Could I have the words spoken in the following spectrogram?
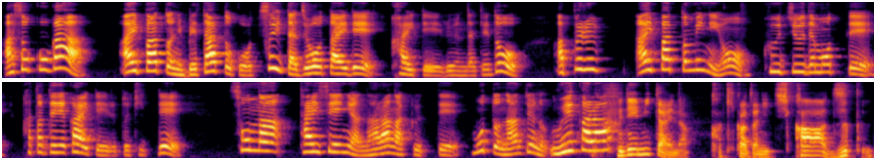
あそこが iPad にベタっとこうついた状態で書いているんだけど、Apple iPad mini を空中で持って片手で書いている時って、そんな体勢にはならなくって、もっとなんていうの、上から？筆みたいな書き方に近づく？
